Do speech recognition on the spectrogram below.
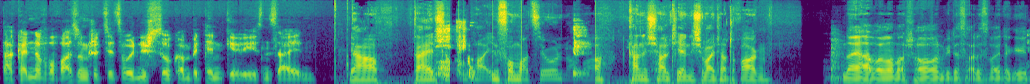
da kann der Verfassungsschutz jetzt wohl nicht so kompetent gewesen sein. Ja, da hätte ich auch ein paar Informationen, aber kann ich halt hier nicht weitertragen. Naja, wollen wir mal schauen, wie das alles weitergeht.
